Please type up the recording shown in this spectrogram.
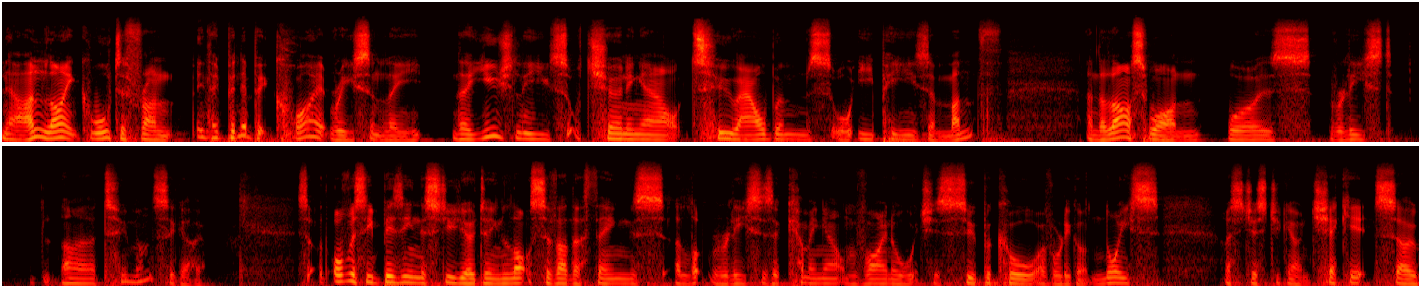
Now, unlike Waterfront, they've been a bit quiet recently. They're usually sort of churning out two albums or EPs a month. And the last one was released uh, two months ago. So obviously busy in the studio doing lots of other things. A lot of releases are coming out on vinyl, which is super cool. I've already got Noise. I suggest you go and check it. So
